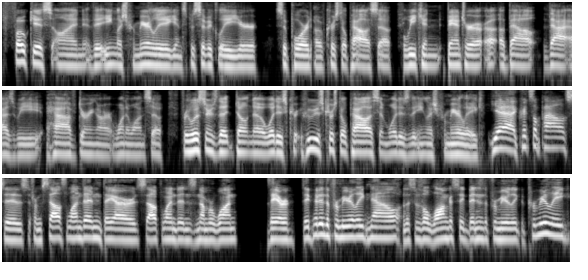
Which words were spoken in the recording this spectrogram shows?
focus on the English Premier League and specifically your support of Crystal Palace. So we can banter uh, about that as we have during our one on one. So for listeners that don't know, what is who is Crystal Palace and what is the English Premier League? Yeah, Crystal Palace is from South London. They are South London's number one. They're they've been in the Premier League now. This is the longest they've been in the Premier League. The Premier League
